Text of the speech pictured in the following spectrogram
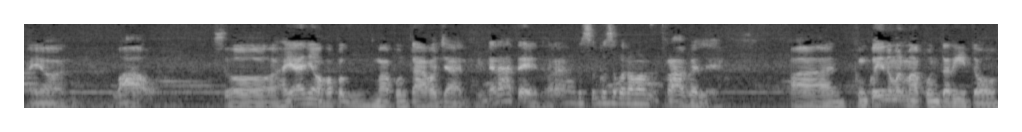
Ayun. Wow. So, hayaan nyo, kapag mapunta ako dyan, tingnan natin. Ah, gusto, gusto ko naman mag-travel eh. Uh, kung kayo naman mapunta rito,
